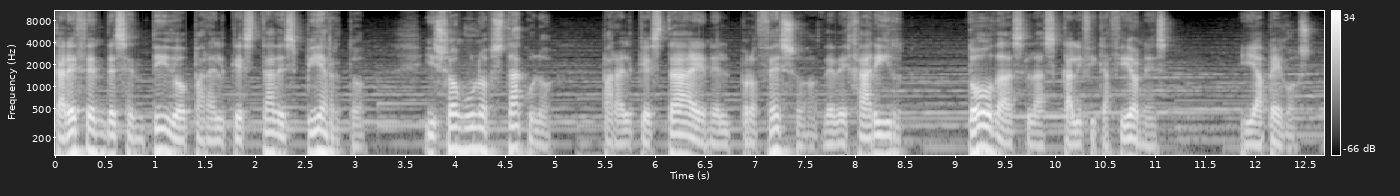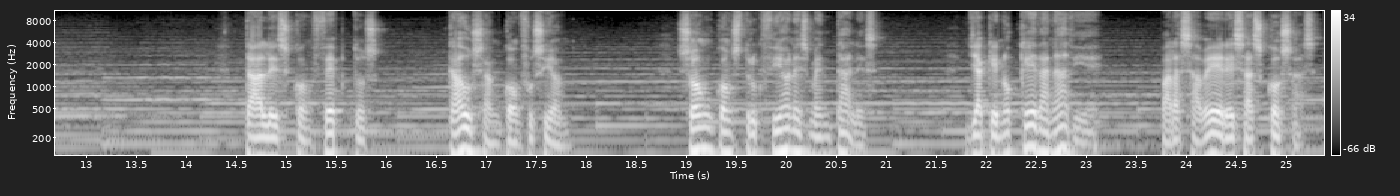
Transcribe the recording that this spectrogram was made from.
carecen de sentido para el que está despierto y son un obstáculo para el que está en el proceso de dejar ir todas las calificaciones y apegos. Tales conceptos causan confusión. Son construcciones mentales, ya que no queda nadie para saber esas cosas.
